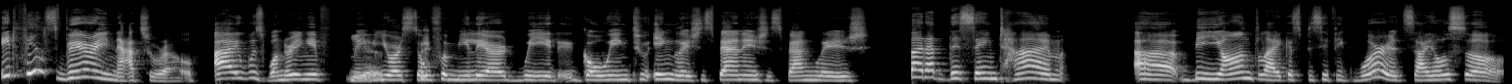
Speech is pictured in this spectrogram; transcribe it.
it feels very natural. I was wondering if maybe you are so familiar with going to English, Spanish, Spanglish, but at the same time, uh, beyond like specific words, I also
